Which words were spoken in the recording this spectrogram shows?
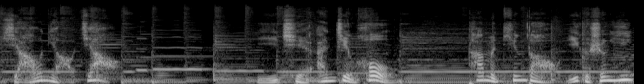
小鸟叫。一切安静后，他们听到一个声音。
